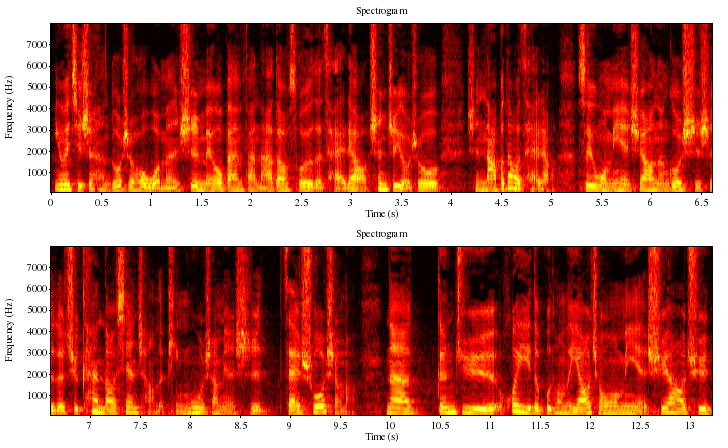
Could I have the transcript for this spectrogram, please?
因为其实很多时候我们是没有办法拿到所有的材料，甚至有时候是拿不到材料，所以我们也需要能够实时的去看到现场的屏幕上面是在说什么。那根据会议的不同的要求，我们也需要去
